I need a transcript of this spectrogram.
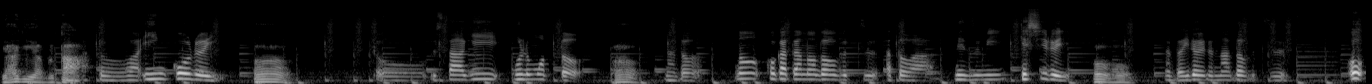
ヤギや豚。あとはインコ類、うん、とウサギモルモットなどの小型の動物。あとはネズミゲシ類。などいろいろな動物を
